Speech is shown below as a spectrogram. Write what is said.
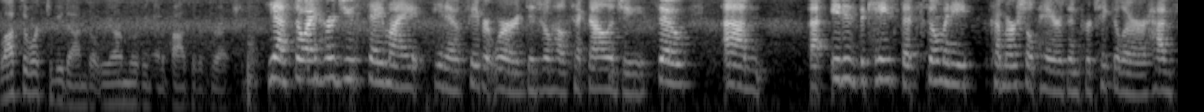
Lots of work to be done, but we are moving in a positive direction. Yeah. So I heard you say my, you know, favorite word, digital health technology. So. Um, uh, it is the case that so many commercial payers in particular have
